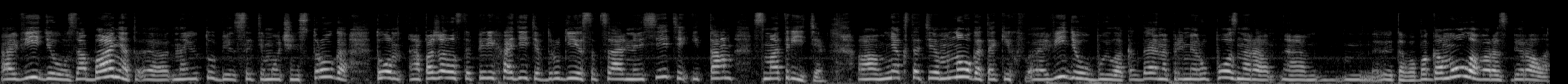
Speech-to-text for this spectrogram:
видео забанят на ютубе с этим очень строго, то, пожалуйста, переходите в другие социальные сети и там смотрите. У меня, кстати, много таких видео видео было, когда я, например, у Познера э, этого Богомолова разбирала.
